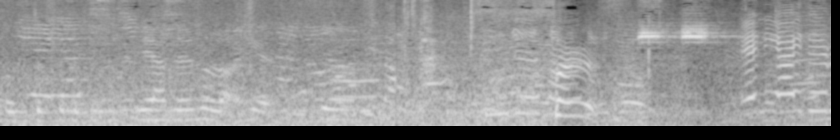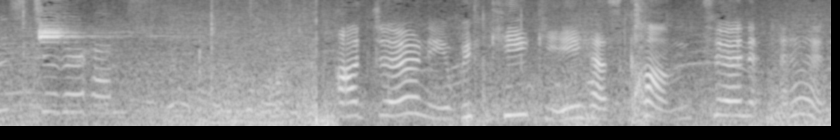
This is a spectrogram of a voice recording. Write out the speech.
from the Philippines. Yeah, there's a lot here. Yeah. So Any items to their house? Our journey with Kiki has come to an end.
